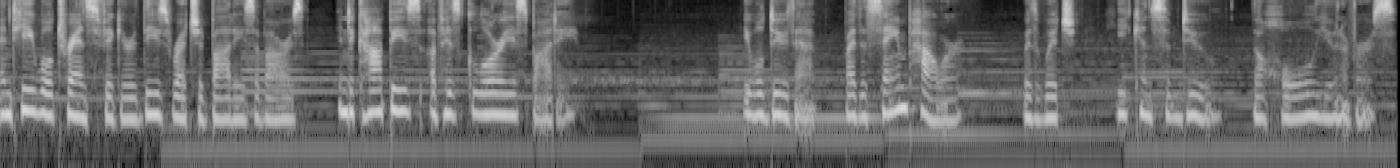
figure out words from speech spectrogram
And he will transfigure these wretched bodies of ours into copies of his glorious body. He will do that by the same power with which he can subdue the whole universe.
